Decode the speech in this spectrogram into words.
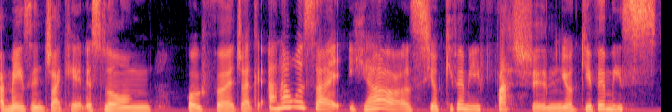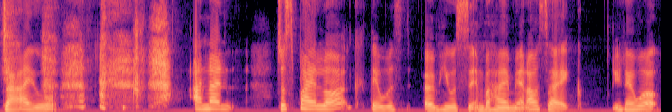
amazing jacket, this long faux fur jacket, and I was like, "Yes, you're giving me fashion. You're giving me style." and then, just by luck, there was um, he was sitting behind me, and I was like, "You know what?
